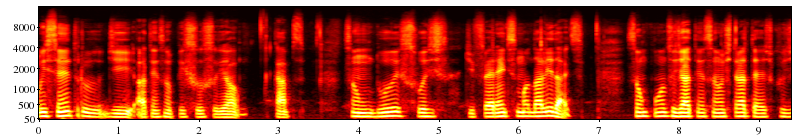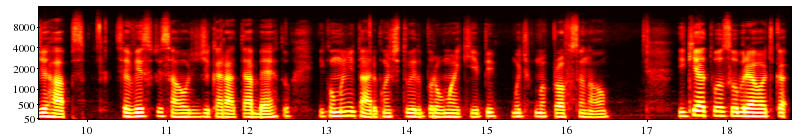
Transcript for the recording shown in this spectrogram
Os Centros de Atenção Psicossocial, CAPS, são duas suas diferentes modalidades. São pontos de atenção estratégicos de RAPS, serviço de saúde de caráter aberto e comunitário constituído por uma equipe multiprofissional e que atua sobre a ótica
